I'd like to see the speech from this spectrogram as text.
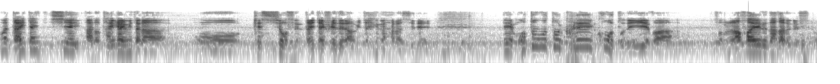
まあ、大体試合、あの大会見たら、もう決勝戦、大体フェデラーみたいな話で、で、もともとクレーコートで言えば、そのラファエル・ナダルですよ。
